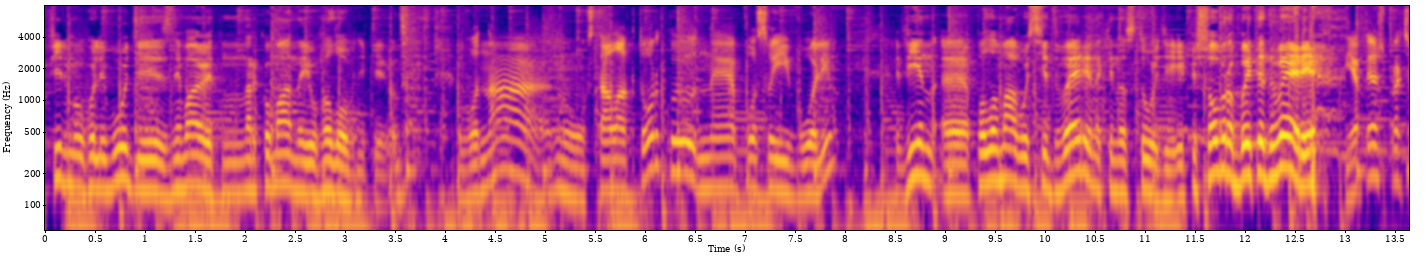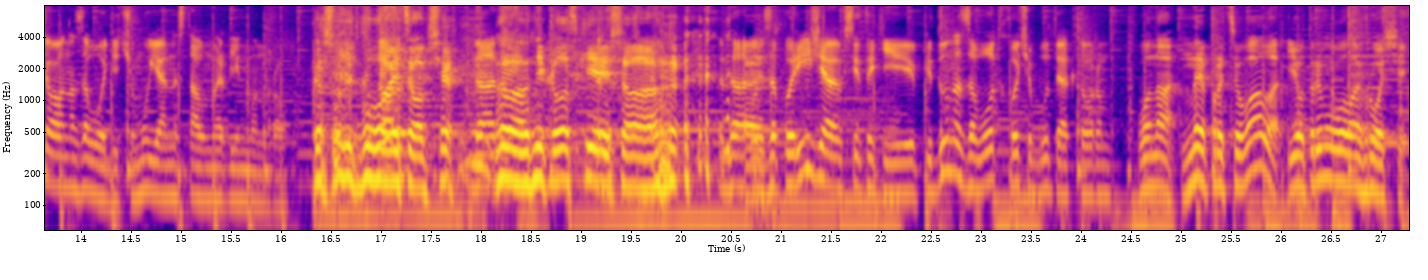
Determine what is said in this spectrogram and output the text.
Фільми в Голлівуді знімають наркомани і уголовники. Вона ну, стала акторкою не по своїй волі. Він е, поламав усі двері на кіностудії і пішов робити двері. Я теж працював на заводі, чому я не став Мерлін Монро. Що відбувається взагалі? Да. Ніколас. Да, Запоріжжя всі такі, піду на завод, хочу бути актором. Вона не працювала і отримувала гроші.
